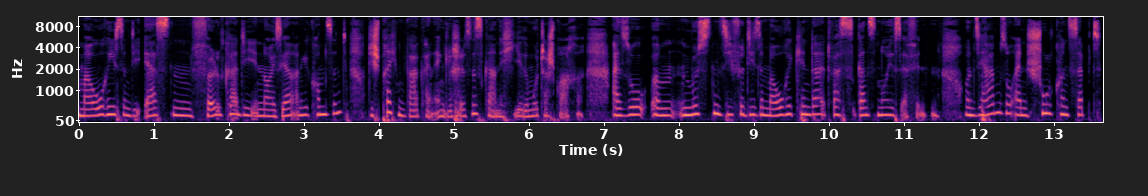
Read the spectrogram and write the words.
Maoris sind die ersten Völker, die in Neuseeland angekommen sind. Die sprechen gar kein Englisch, es ist gar nicht ihre Muttersprache. Also ähm, müssten sie für diese Maori-Kinder etwas ganz Neues erfinden. Und sie haben so ein Schulkonzept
